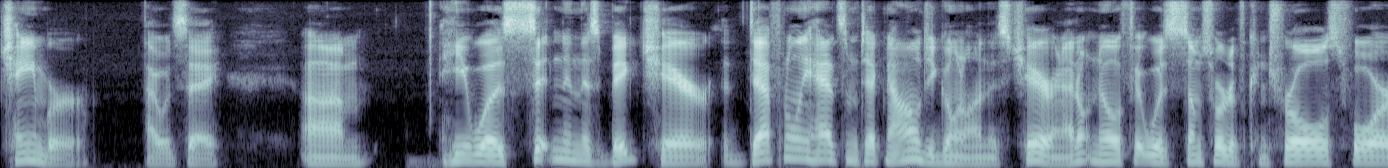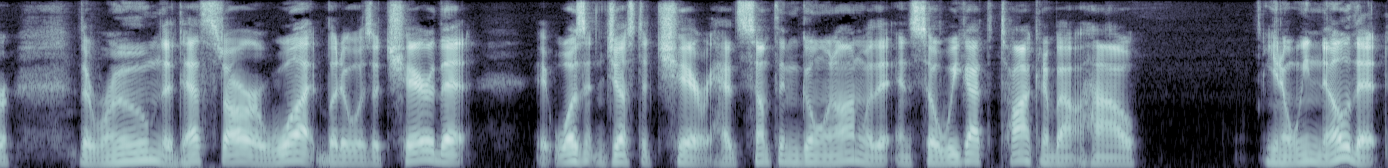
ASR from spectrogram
chamber, I would say. Um, he was sitting in this big chair. Definitely had some technology going on in this chair, and I don't know if it was some sort of controls for the room, the Death Star, or what. But it was a chair that it wasn't just a chair; it had something going on with it. And so we got to talking about how, you know, we know that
